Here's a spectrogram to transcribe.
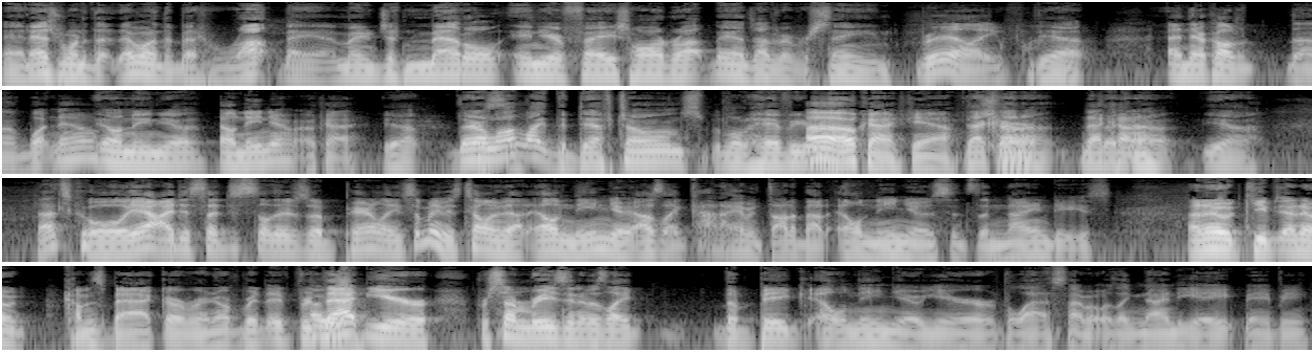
and that's one of the they're one of the best rock bands. I mean, just metal in your face hard rock bands I've ever seen. Really? Yeah, And they're called uh, what now? El Nino. El Nino. Okay. Yeah, they're a lot like the Deftones, a little heavier. Oh, okay. Yeah. that sure. kind of that kind of. yeah. That's cool. Yeah. I just I just saw there's apparently somebody was telling me about El Nino. I was like, God, I haven't thought about El Nino since the '90s. I know it keeps. I know it comes back over and over, but for Oh, that yeah. year, for some reason, it was like the big El Nino year. The last time it was like '98, maybe.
